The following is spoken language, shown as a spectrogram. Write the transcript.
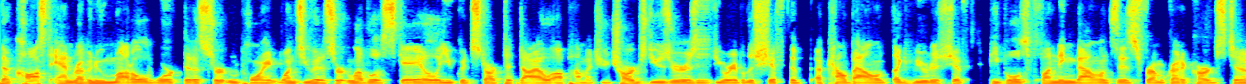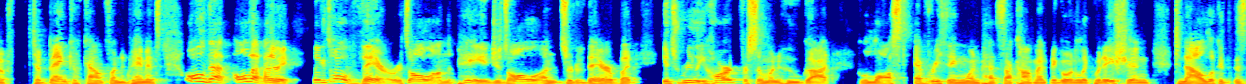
the cost and revenue model worked at a certain point. Once you hit a certain level of scale, you could start to dial up how much you charged users. If you were able to shift the account balance, like if you were to shift people's funding balances from credit cards to, to bank account funded payments, all that, all that, by the way, like it's all there. It's all on the page. It's all on, sort of there, but it's really hard for someone who got who lost everything when pets.com had to go into liquidation to now look at this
